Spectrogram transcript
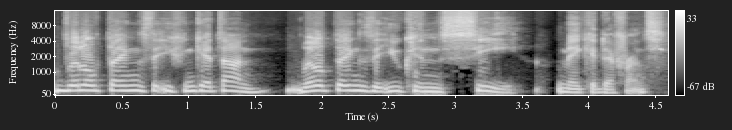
little things that you can get done. Little things that you can see make a difference.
